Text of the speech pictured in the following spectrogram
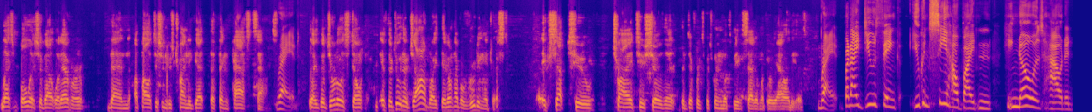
less bullish about whatever than a politician who's trying to get the thing passed sounds. Right. Like the journalists don't, if they're doing their job right, they don't have a rooting interest, except to try to show the, the difference between what's being said and what the reality is. Right. But I do think you can see how Biden, he knows how to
